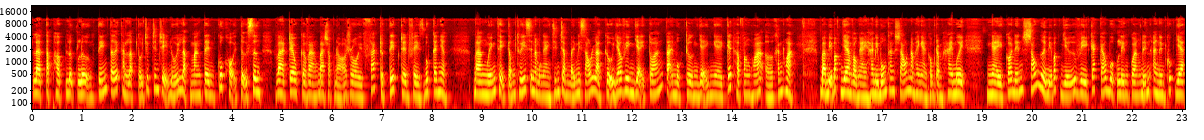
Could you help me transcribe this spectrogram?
là tập hợp lực lượng tiến tới thành lập tổ chức chính trị đối lập mang tên Quốc hội tự xưng và treo cờ vàng ba sọc đỏ rồi phát trực tiếp trên Facebook cá nhân. Bà Nguyễn Thị Cẩm Thúy sinh năm 1976 là cựu giáo viên dạy toán tại một trường dạy nghề kết hợp văn hóa ở Khánh Hòa. Bà bị bắt giam vào ngày 24 tháng 6 năm 2020. Ngày có đến 6 người bị bắt giữ vì các cáo buộc liên quan đến an ninh quốc gia,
